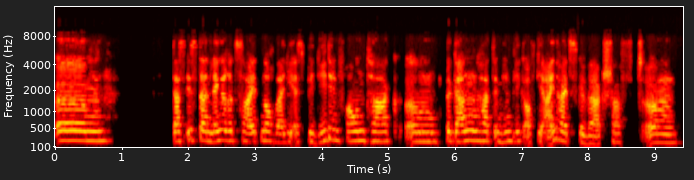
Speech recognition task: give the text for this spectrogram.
Ähm, das ist dann längere Zeit noch, weil die SPD den Frauentag ähm, begangen hat im Hinblick auf die Einheitsgewerkschaft ähm,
